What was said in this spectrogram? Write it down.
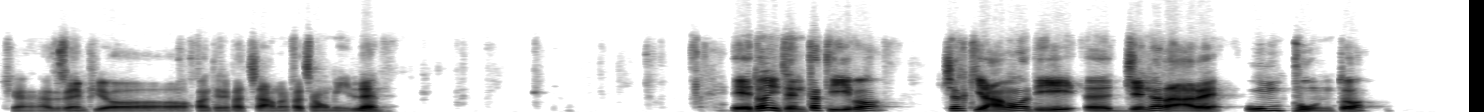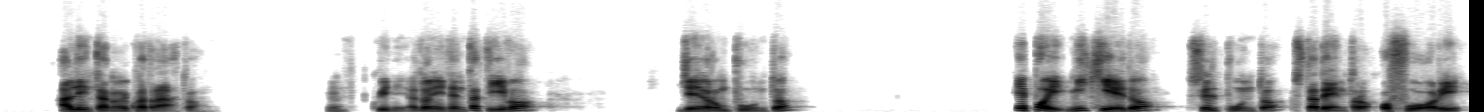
Cioè, ad esempio, quanti ne facciamo? Ne facciamo mille, e ad ogni tentativo cerchiamo di eh, generare un punto all'interno del quadrato. Hm? Quindi ad ogni tentativo genero un punto e poi mi chiedo se il punto sta dentro o fuori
